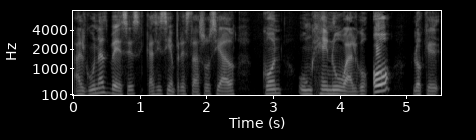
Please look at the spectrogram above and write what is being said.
Algunas veces, casi siempre está asociado con un genuvalgo o lo que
